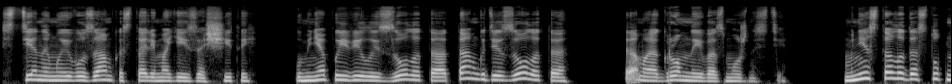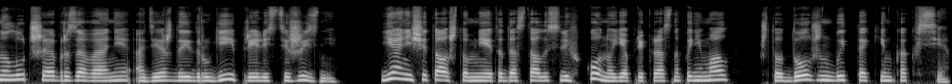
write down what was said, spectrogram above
Стены моего замка стали моей защитой. У меня появилось золото, а там, где золото, там и огромные возможности. Мне стало доступно лучшее образование, одежда и другие прелести жизни. Я не считал, что мне это досталось легко, но я прекрасно понимал, что должен быть таким, как все.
